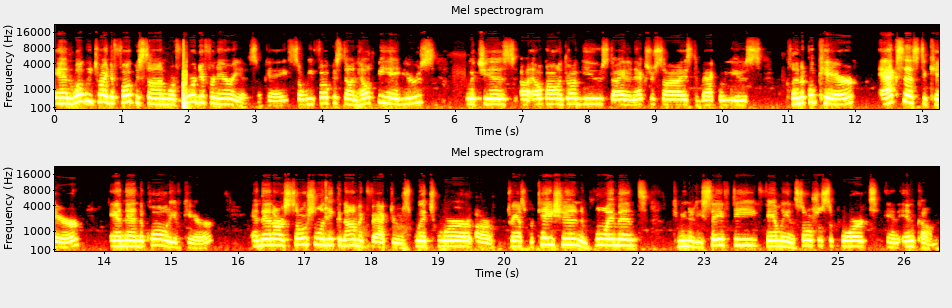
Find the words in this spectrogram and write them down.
And what we tried to focus on were four different areas, okay? So, we focused on health behaviors, which is uh, alcohol and drug use, diet and exercise, tobacco use, clinical care, access to care, and then the quality of care. And then our social and economic factors, which were our transportation, employment, community safety, family and social support, and income.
